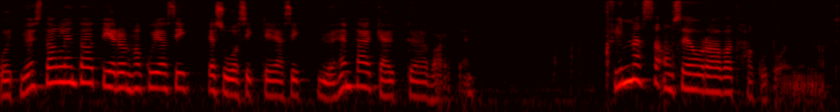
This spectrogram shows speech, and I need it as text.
Voit myös tallentaa tiedonhakujasi ja suosikkejasi myöhempää käyttöä varten. Finnassa on seuraavat hakutoiminnot.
